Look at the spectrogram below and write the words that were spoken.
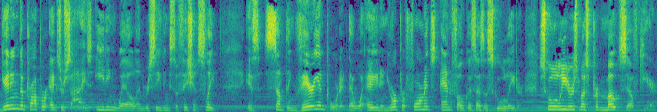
Getting the proper exercise, eating well, and receiving sufficient sleep is something very important that will aid in your performance and focus as a school leader. School leaders must promote self care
